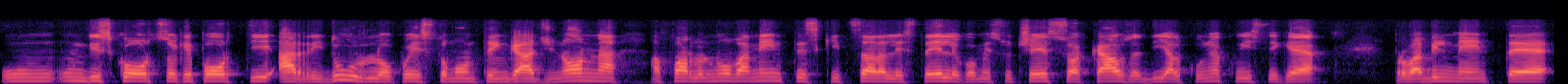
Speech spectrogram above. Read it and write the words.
un, un, discorso che porti a ridurlo questo monte ingaggi, non a farlo nuovamente schizzare alle stelle come è successo a causa di alcuni acquisti che probabilmente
